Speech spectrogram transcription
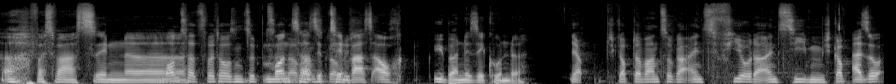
ach, was war es, in äh, Monza 2017. da Monza waren's, 17 glaub ich- war es auch über eine Sekunde. Ja, ich glaube, da waren es sogar 1,4 oder 1,7. Ich glaube, Also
